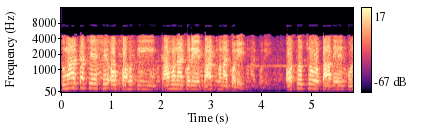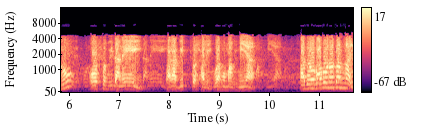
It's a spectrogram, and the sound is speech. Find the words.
তোমার কাছে এসে অব্যাহতি কামনা করে, প্রার্থনা করে, অথচ তাদের কোনো অসুবিধা নেই। তারা বিত্তশালী ওয়াহুমাগনিয়া তাদের অভাব অনটন নাই।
